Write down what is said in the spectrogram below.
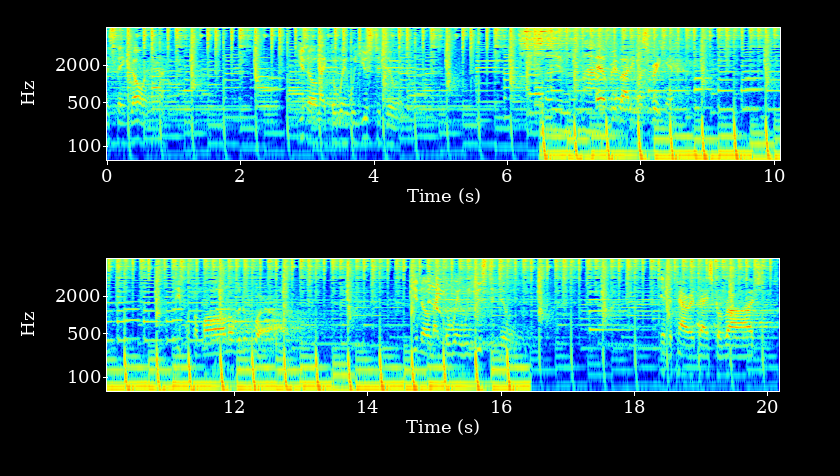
This thing going. You know, like the way we used to do it. Everybody was freaking. People from all over the world. You know, like the way we used to do it. In the Paradise Garage.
